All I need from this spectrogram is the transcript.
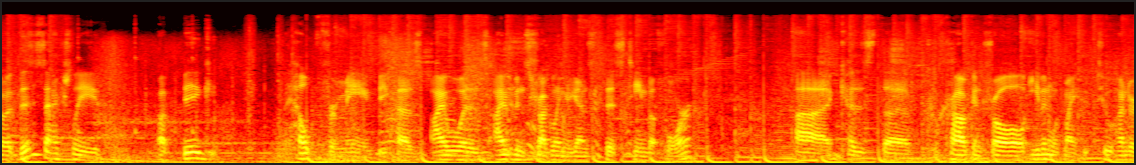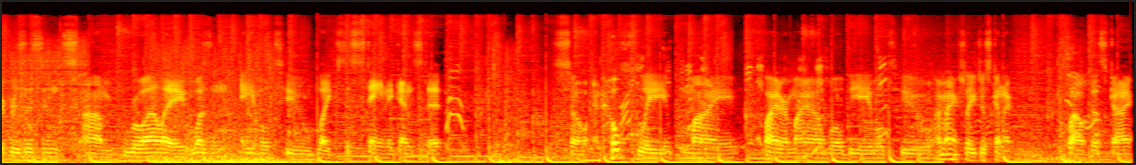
So this is actually a big help for me because I was I've been struggling against this team before. Because the crowd control, even with my 200 resistance, um, wasn't able to like sustain against it. So, and hopefully my fighter Maya will be able to. I'm actually just gonna clout this guy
